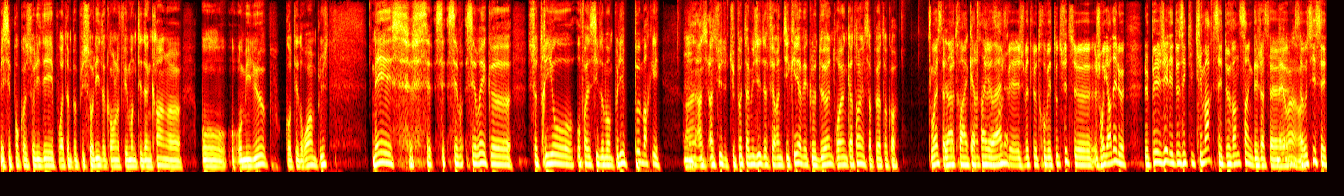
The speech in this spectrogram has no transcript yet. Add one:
mais c'est pour consolider, pour être un peu plus solide quand on le fait monter d'un cran euh, au, au milieu, côté droit en plus. Mais c'est vrai que ce trio offensif de Montpellier peut marquer. Mm. En- Ensuite, tu peux t'amuser de faire un ticket avec le 2-1, 3-1, 4-1, ça peut être quoi? Ouais, ça Deux, peut un, être trois, un, quatre, un, intéressant. Johan. Je vais, je vais te le trouver tout de suite. Ce- Je regardais le, le PSG, les deux équipes qui marquent, c'est 2-25 déjà. Ça, Mais voilà, ça ouais. aussi, c'est Ouais,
